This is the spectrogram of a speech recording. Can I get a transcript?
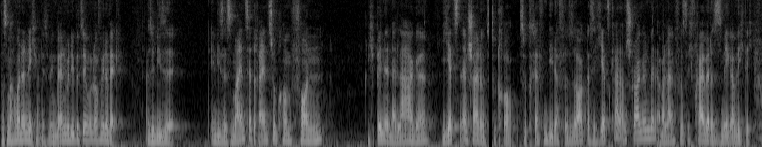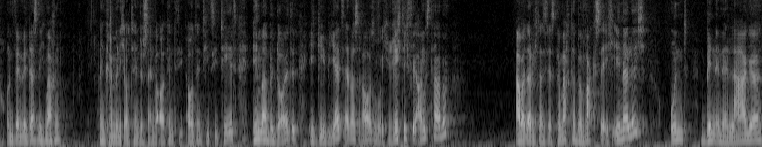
das machen wir dann nicht. Und deswegen beenden wir die Beziehung und laufen wieder weg. Also diese, in dieses Mindset reinzukommen von, ich bin in der Lage, jetzt eine Entscheidung zu, zu treffen, die dafür sorgt, dass ich jetzt gerade am struggeln bin, aber langfristig frei werde. Das ist mega wichtig. Und wenn wir das nicht machen, dann können wir nicht authentisch sein, weil Authentizität immer bedeutet, ich gebe jetzt etwas raus, wo ich richtig viel Angst habe, aber dadurch, dass ich das gemacht habe, wachse ich innerlich und bin in der Lage,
